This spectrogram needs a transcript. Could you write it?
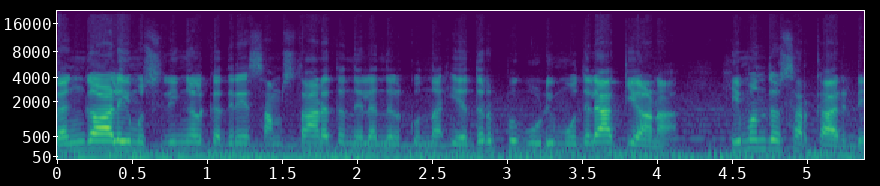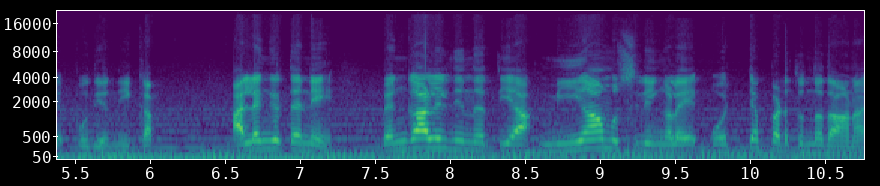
ബംഗാളി മുസ്ലിങ്ങൾക്കെതിരെ സംസ്ഥാനത്ത് നിലനിൽക്കുന്ന എതിർപ്പ് കൂടി മുതലാക്കിയാണ് ഹിമന്ത സർക്കാരിന്റെ പുതിയ നീക്കം. അല്ലെങ്കിൽ തന്നെ ബംഗാളിൽ നിന്നെത്തിയ മിയ മുസ്ലിങ്ങളെ ഒറ്റപ്പെടുത്തുന്നതാണ്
